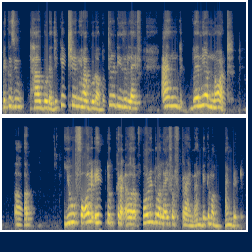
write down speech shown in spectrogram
because you have good education, you have good opportunities in life, and when you're not, uh, you fall into uh, fall into a life of crime and become a bandit.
